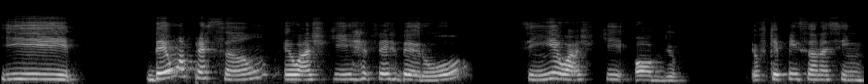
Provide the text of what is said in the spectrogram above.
e deu uma pressão, eu acho que reverberou. Sim, eu acho que, óbvio, eu fiquei pensando assim,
